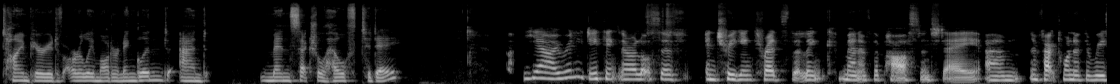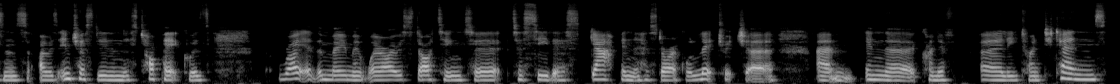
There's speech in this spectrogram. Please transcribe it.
time period of early modern England and men's sexual health today? Yeah, I really do think there are lots of intriguing threads that link men of the past and today. Um, in fact, one of the reasons I was interested in this topic was right at the moment where I was starting to to see this gap in the historical literature, um, in the kind of early 2010s,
